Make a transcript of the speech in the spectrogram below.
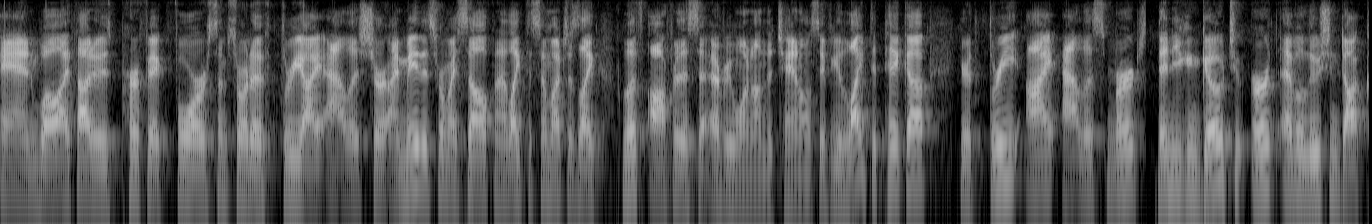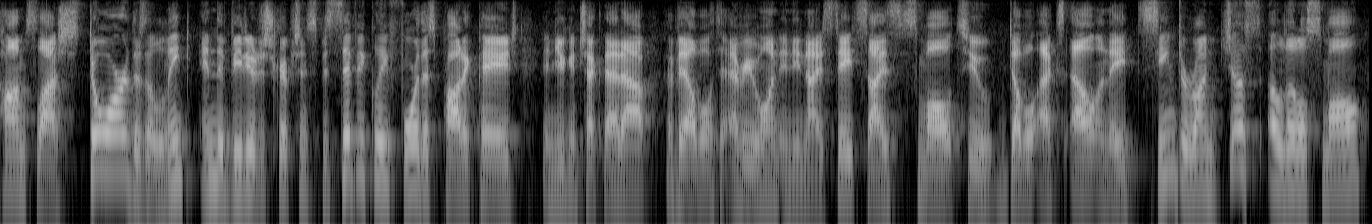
and well, I thought it was perfect for some sort of 3i Atlas shirt. I made this for myself and I liked it so much, it's like, let's offer this to everyone on the channel. So if you'd like to pick up your 3i Atlas merch, then you can go to earthevolution.com slash store. There's a link in the video description specifically for this product page, and you can check that out. Available to everyone in the United States, size small to double XL, and they seem to run just a little small.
